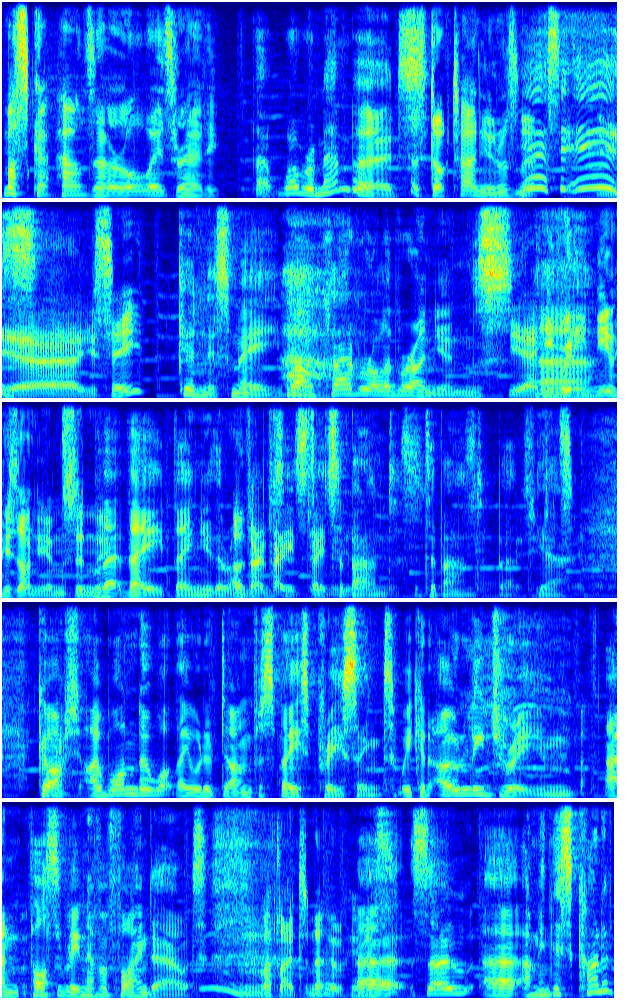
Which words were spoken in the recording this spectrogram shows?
Muskehounds are always ready. That well remembered. That's Dogtanian, wasn't it? Yes, it is. Yeah, you see? Goodness me. Well, clever Oliver Onions. Yeah, he Uh, really knew his onions, didn't he? They, they they knew their Oh, onions. they- they- it's, they it's a band. It's a band. But yeah. Gosh, I wonder what they would have done for Space Precinct. We can only dream and possibly never find out. Hmm, I'd like to know. Yes. Uh, so, uh, I mean, this kind of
